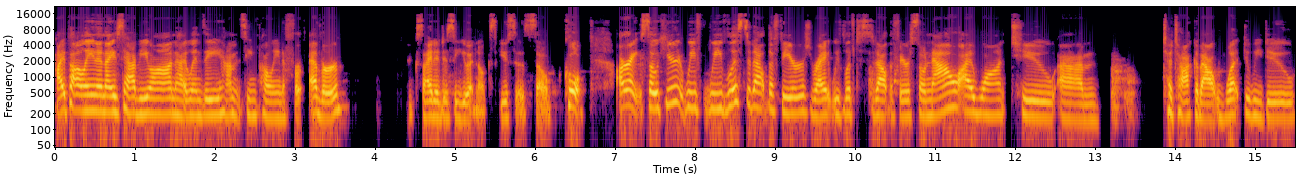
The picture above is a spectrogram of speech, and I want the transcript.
Hi, Paulina. Nice to have you on. Hi, Lindsay. Haven't seen Paulina forever. Excited to see you at No Excuses. So cool. All right. So here we've we've listed out the fears, right? We've listed out the fears. So now I want to um, to talk about what do we do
